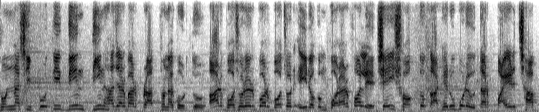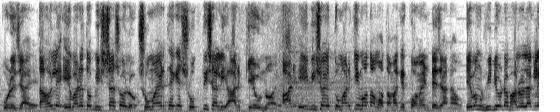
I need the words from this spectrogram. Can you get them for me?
সন্ন্যাসী প্রতিদিন তিন হাজার বার প্রার্থনা করত, আর বছরের পর বছর এই রকম করার ফলে সেই শক্ত কাঠের উপরেও তার পায়ের ছাপ পড়ে যায়। তাহলে এবারে তো বিশ্বাস হলো, সময়ের থেকে শক্তিশালী আর কেউ নয়। আর এই বিষয়ে তোমার কি মতামত? আমাকে কমেন্টে জানাও। এবং ভিডিওটা ভালো লাগলে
